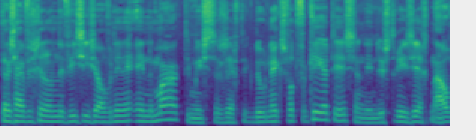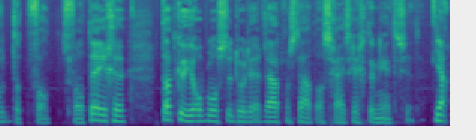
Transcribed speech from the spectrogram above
er zijn verschillende visies over in, in de markt. De minister zegt ik doe niks wat verkeerd is. En de industrie zegt nou dat valt, valt tegen. Dat kun je oplossen door de Raad van State als scheidsrechter neer te zetten. Ja,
